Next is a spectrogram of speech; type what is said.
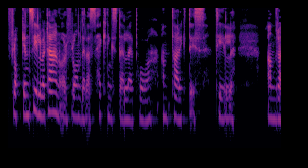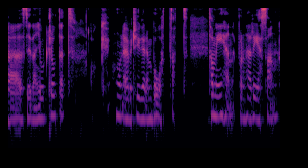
flocken silvertärnor från deras häckningsställe på Antarktis till andra sidan jordklotet. Och hon övertygar en båt att ta med henne på den här resan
